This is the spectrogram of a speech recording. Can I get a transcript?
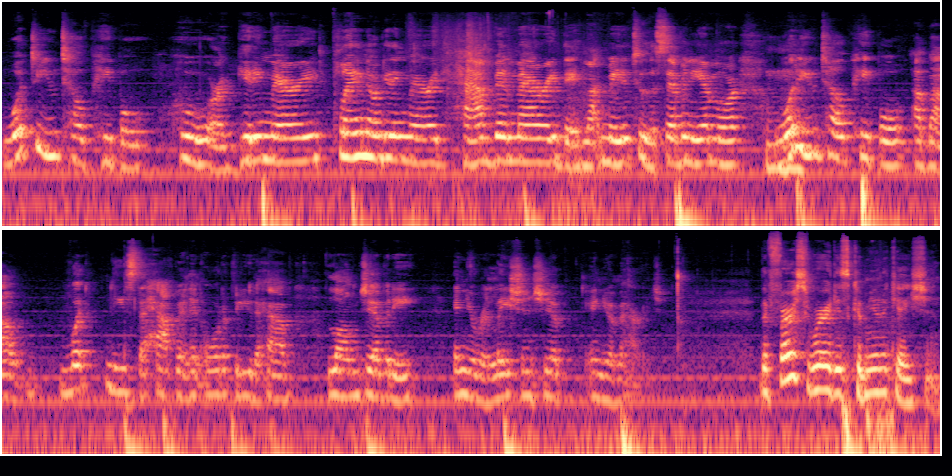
What do you tell people who are getting married, planning on getting married, have been married, they've not made it to the seven year mark? What do you tell people about what needs to happen in order for you to have longevity in your relationship, in your marriage? The first word is communication.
